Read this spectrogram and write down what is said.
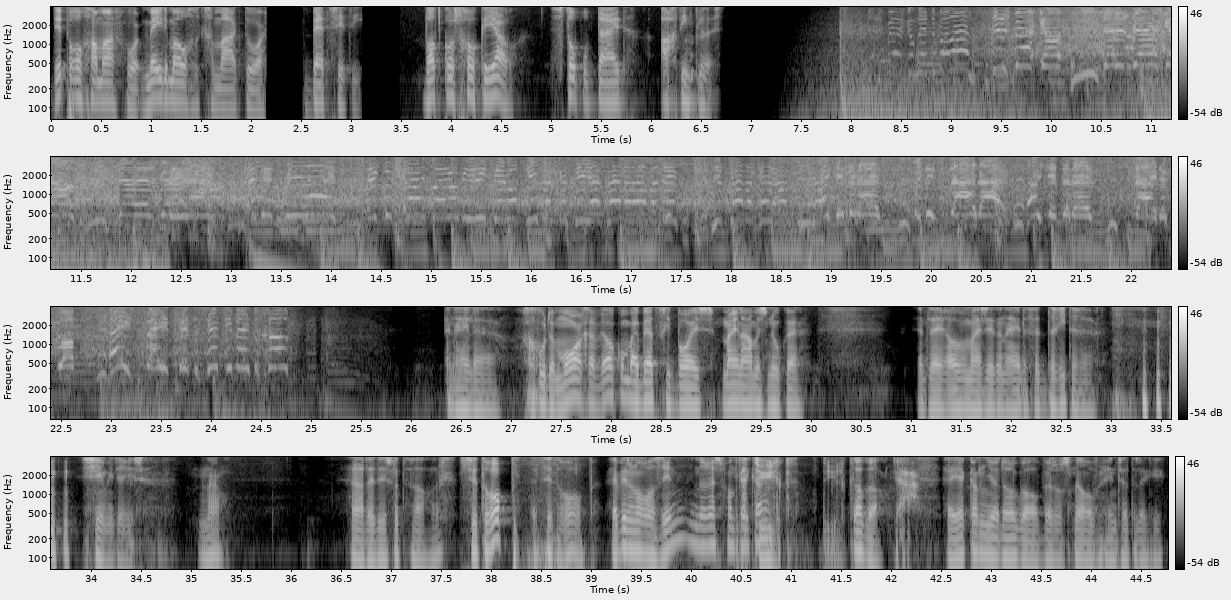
Dit programma wordt mede mogelijk gemaakt door Bad City. Wat kost gokken jou? Stop op tijd, 18 plus. Dennis Bergkamp neemt de bal aan. Dennis Bergkamp. Dennis Bergkamp. Dennis Bergkamp. Het is 4-1. Ik begrijp waarom je niet meer wat keeper Casillas verder dan dit. Je kan er geen hand in. Hij zit erin. Het is Sneijder. Hij zit erin. Sneijder komt. Hij is 22 centimeter groot. Een hele goede morgen. Welkom bij Bad Street Boys. Mijn naam is Noeke. En tegenover mij zit een hele verdrietige Jimmy Driessen. Nou, Ja, dit is het wel. Hè? het zit erop. Het zit erop. Heb je er nog wel zin in, in de rest van het Ja, WK? tuurlijk. tuurlijk. Dat wel. Ja, Ja, jij kan je er ook wel best wel snel overheen zetten, denk ik.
